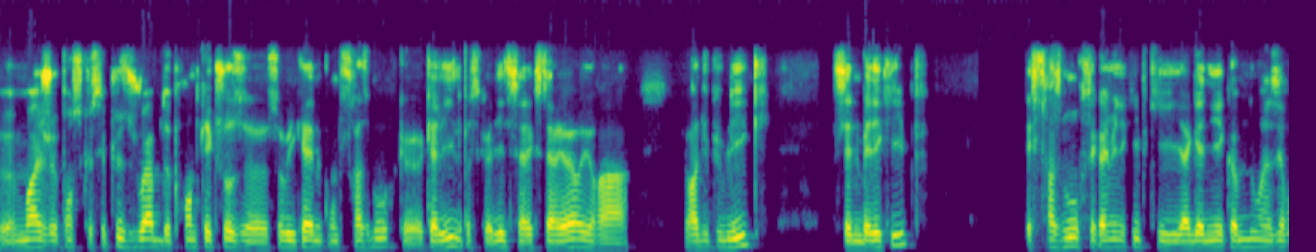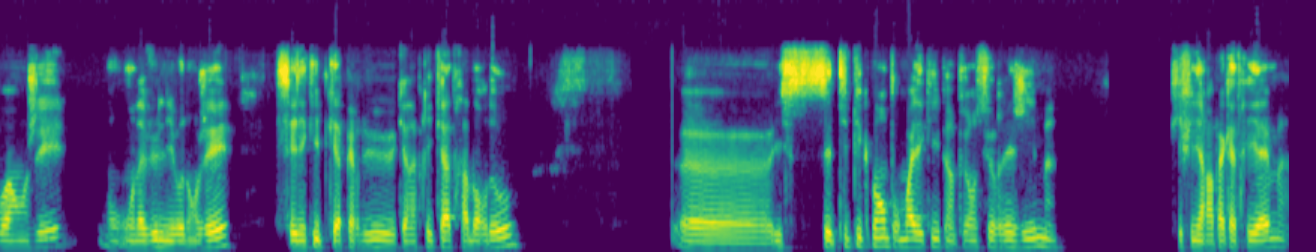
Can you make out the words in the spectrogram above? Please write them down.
Euh, moi, je pense que c'est plus jouable de prendre quelque chose euh, ce week-end contre Strasbourg qu'à Lille, parce que Lille, c'est à l'extérieur, il y aura, il y aura du public. C'est une belle équipe. Et Strasbourg, c'est quand même une équipe qui a gagné comme nous un 0 à Angers. on a vu le niveau d'Angers. C'est une équipe qui a perdu, qui en a pris 4 à Bordeaux. c'est typiquement pour moi l'équipe un peu en sur-régime qui finira pas quatrième,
